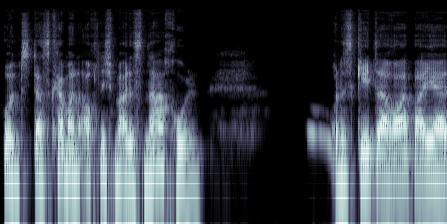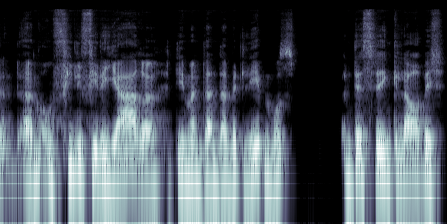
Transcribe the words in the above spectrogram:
Und das kann man auch nicht mal alles nachholen. Und es geht dabei ja ähm, um viele, viele Jahre, die man dann damit leben muss. Und deswegen glaube ich,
